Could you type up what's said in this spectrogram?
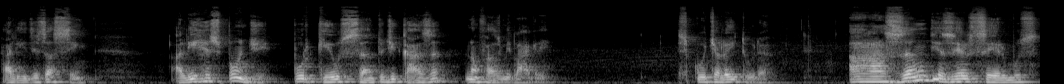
Ali diz assim: Ali responde, por que o santo de casa não faz milagre? Escute a leitura. A razão de exercermos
